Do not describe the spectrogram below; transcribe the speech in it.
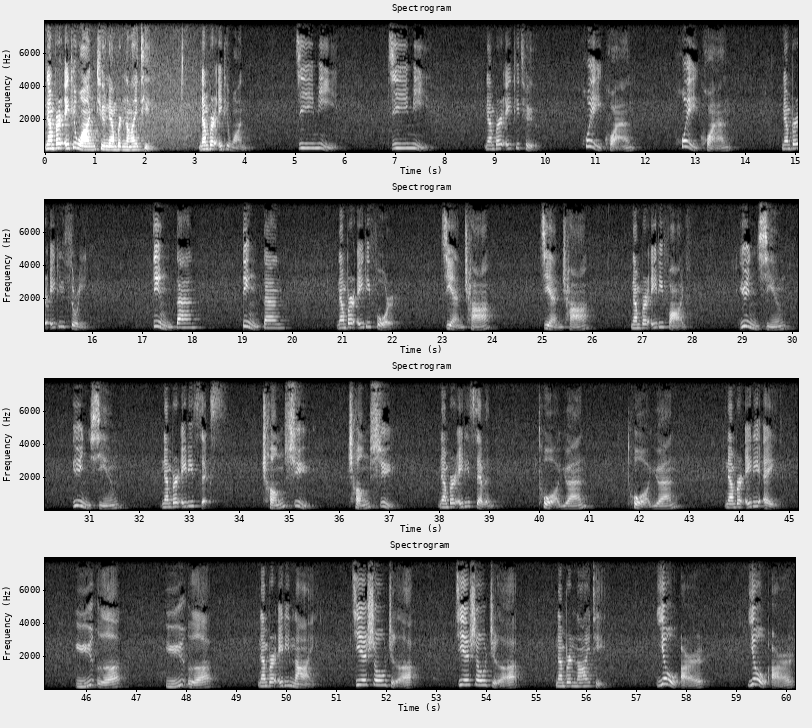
Number 81 to number 90. Number 81. 机密，机密。Number 82. 汇款，汇款。Number 83. 订单，订单。Number 84. 检查，检查。Number 85. 运行，运行。Number eighty six，程序，程序。Number eighty seven，椭圆，椭圆。Number eighty eight，余额，余额。Number eighty nine，接收者，接收者。Number ninety，诱饵。诱饵。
